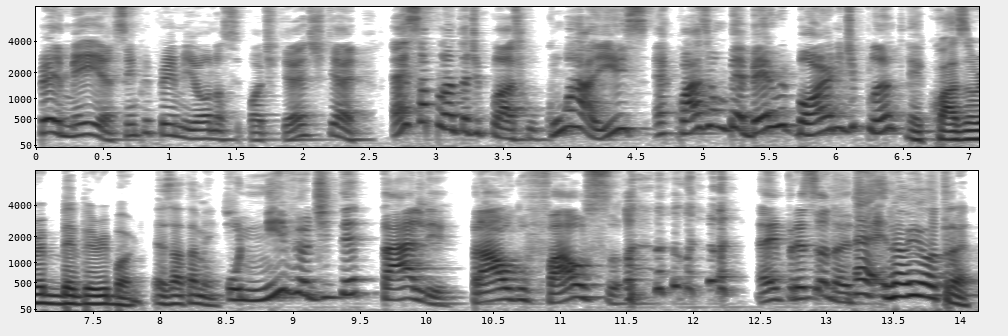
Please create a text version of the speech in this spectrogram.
permeia, sempre permeou nosso podcast, que é essa planta de plástico com raiz é quase um bebê reborn de planta. É quase um bebê reborn. Exatamente. O nível de detalhe pra algo falso é impressionante. É, não, e outra.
